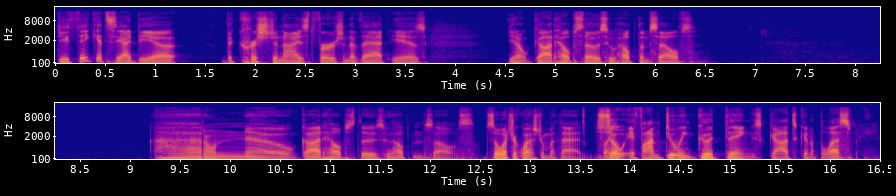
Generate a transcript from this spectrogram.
Do you think it's the idea, the Christianized version of that is, you know, God helps those who help themselves? I don't know. God helps those who help themselves. So, what's your question with that? Like, so if I'm doing good things, God's going to bless me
